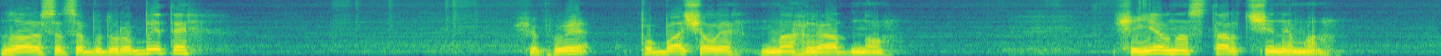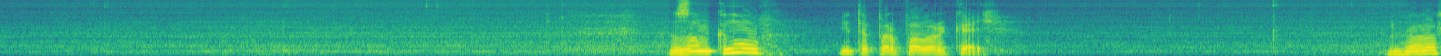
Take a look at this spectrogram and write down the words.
Зараз я це буду робити, щоб ви побачили наглядно, чи є в нас старт, чи нема. Замкнув і тепер PowerKey. Зараз.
